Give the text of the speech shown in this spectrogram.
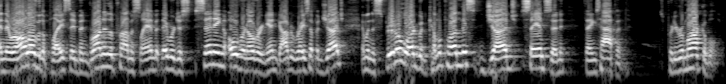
and they were all over the place. They'd been brought into the promised land, but they were just sinning over and over again. God would raise up a judge, and when the Spirit of the Lord would come upon this judge, Samson, things happened. It's pretty remarkable.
